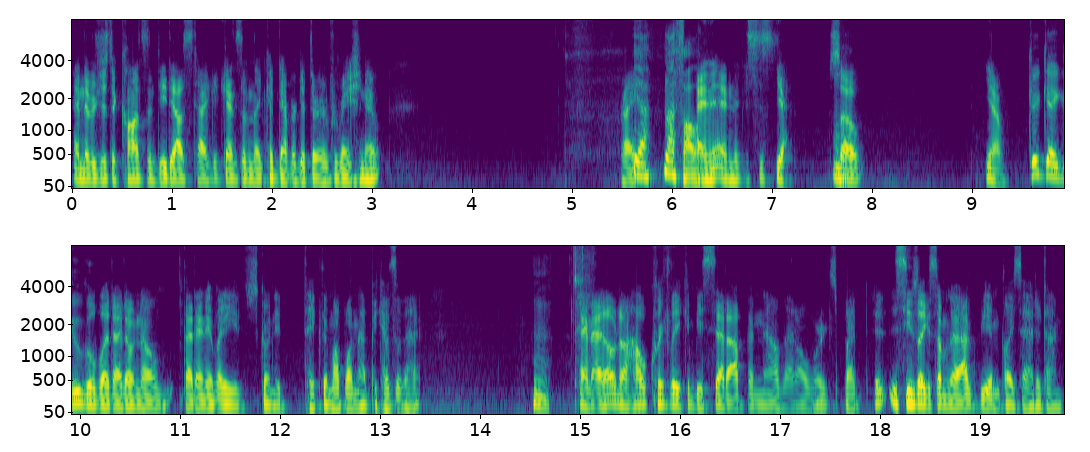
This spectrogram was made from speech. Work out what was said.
and there was just a constant DDoS attack against them, they could never get their information out. Right. Yeah, I follow. And and this is yeah. So, you know, good guy Google, but I don't know that anybody's going to take them up on that because of that. And I don't know how quickly it can be set up and how that all works, but it, it seems like it's something that have to be in place ahead of time.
